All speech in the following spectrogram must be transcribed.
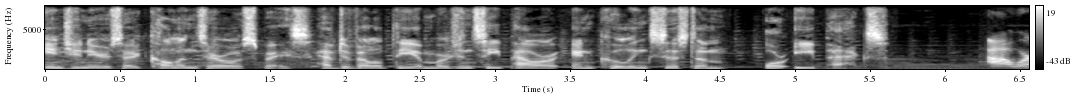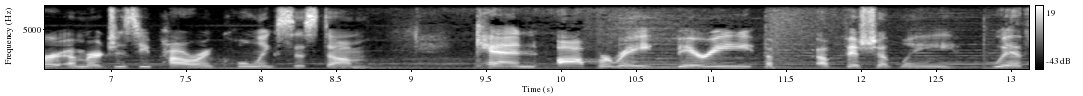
engineers at Collins Aerospace have developed the Emergency Power and Cooling System, or EPACS. Our emergency power and cooling system can operate very efficiently with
